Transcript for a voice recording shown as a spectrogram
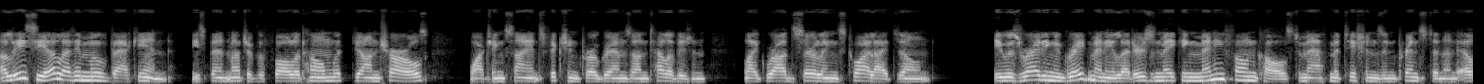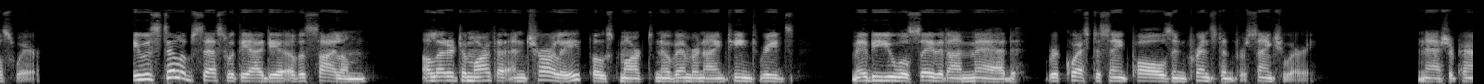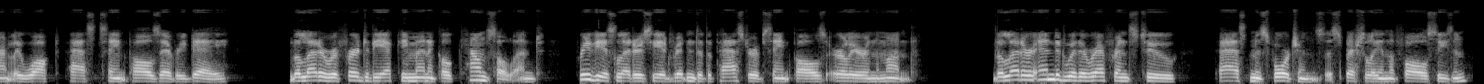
Alicia let him move back in. He spent much of the fall at home with John Charles, watching science fiction programs on television, like Rod Serling's Twilight Zone. He was writing a great many letters and making many phone calls to mathematicians in Princeton and elsewhere. He was still obsessed with the idea of asylum. A letter to Martha and Charlie, postmarked November 19th, reads, Maybe you will say that I'm mad. Request to St. Paul's in Princeton for sanctuary. Nash apparently walked past St. Paul's every day. The letter referred to the Ecumenical Council and previous letters he had written to the pastor of St. Paul's earlier in the month. The letter ended with a reference to past misfortunes, especially in the fall season.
